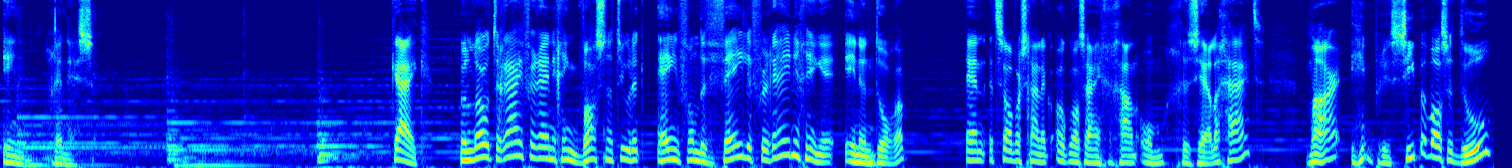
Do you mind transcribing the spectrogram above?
in Renesse. Kijk, een loterijvereniging was natuurlijk een van de vele verenigingen in een dorp. En het zal waarschijnlijk ook wel zijn gegaan om gezelligheid. Maar in principe was het doel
